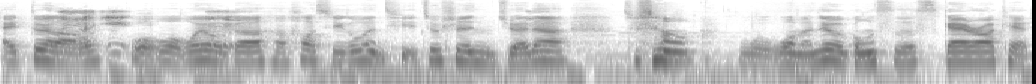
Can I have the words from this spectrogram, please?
哎，对了，我我我我有个很好奇一个问题，就是你觉得，就像我我们这个公司 Skyrocket，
